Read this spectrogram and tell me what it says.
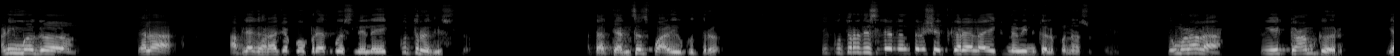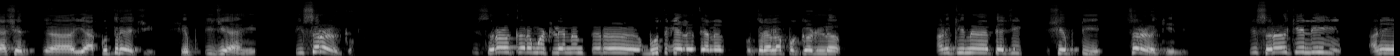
आणि मग त्याला आपल्या घराच्या कोपऱ्यात बसलेलं एक कुत्र दिसलं. आता त्यांचंच पाळीव कुत्र. ते कुत्र दिसल्यानंतर शेतकऱ्याला एक नवीन कल्पना सुचली. तो म्हणाला तू एक काम कर या शेत या कुत्र्याची शेपटी जी आहे ती सरळ कर. ती सरळ कर म्हटल्यानंतर भूत गेलं त्यानं कुत्र्याला पकडलं. आणखीन त्याची शेपटी सरळ केली. ती सरळ केली आणि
